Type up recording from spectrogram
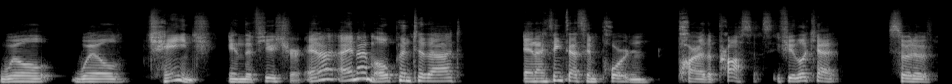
will will change in the future. And I and I'm open to that. And I think that's important part of the process. If you look at sort of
